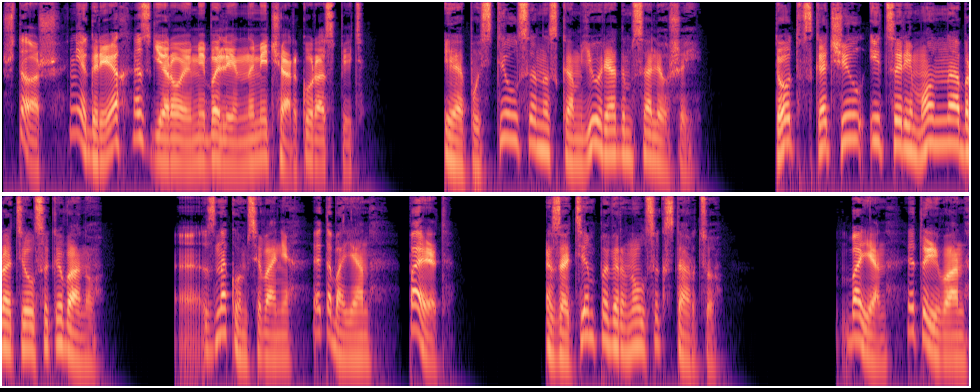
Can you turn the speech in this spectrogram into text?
«Что ж, не грех с героями былинными чарку распить». И опустился на скамью рядом с Алешей. Тот вскочил и церемонно обратился к Ивану. «Э, «Знакомься, Ваня, это Баян, Поэт». Затем повернулся к старцу. «Баян, это Иван.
